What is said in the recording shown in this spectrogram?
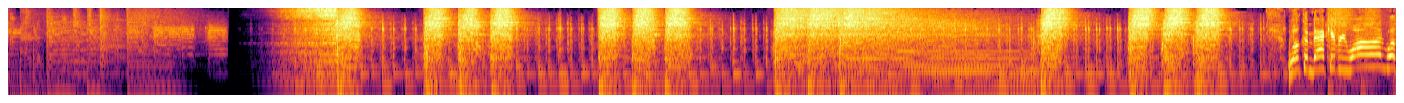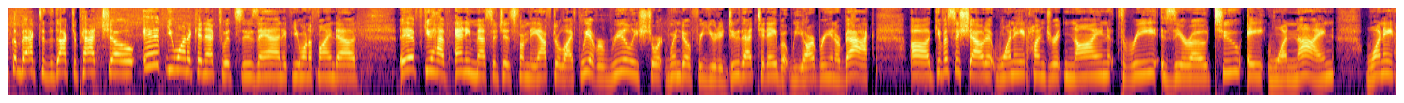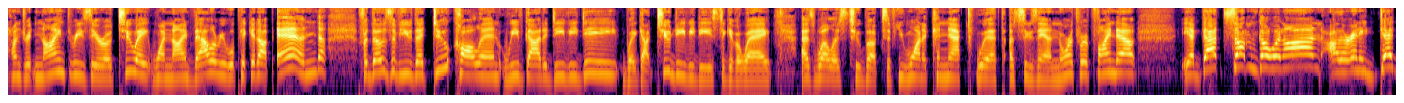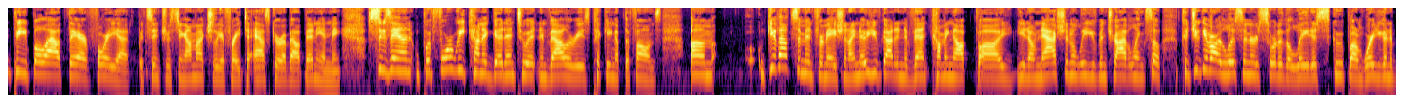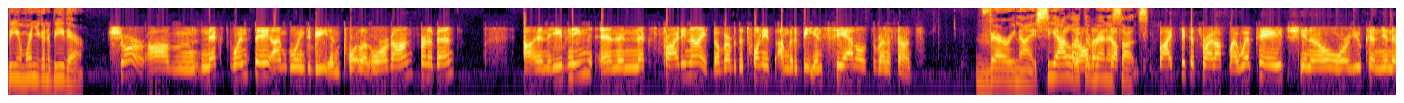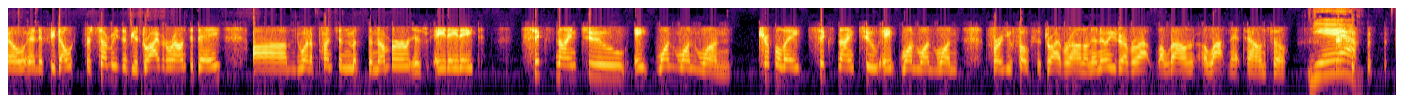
Welcome back, everyone. Welcome back to the Dr. Pat Show. If you want to connect with Suzane, if you want to find out if you have any messages from the afterlife, we have a really short window for you to do that today, but we are bringing her back. Uh, give us a shout at 1 800 930 2819. 1 800 930 2819. Valerie will pick it up. And for those of you that do call in, we've got a DVD. We got two DVDs to give away, as well as two books. If you want to connect with a Suzane Northrop, find out you got something going on? Are there any dead people out there for you? It's interesting. I'm actually afraid to ask her about Benny and me. Suzane, before we kind of get into it and Valerie is picking up the phones, um, give out some information. I know you've got an event coming up, uh, you know, nationally. You've been traveling. So could you give our listeners sort of the latest scoop on where you're going to be and when you're going to be there? Sure. Um, next Wednesday, I'm going to be in Portland, Oregon for an event uh, in the evening, and then next Friday night, November the 20th, I'm going to be in Seattle at the Renaissance. Very nice. Seattle And at the Renaissance. Stuff, buy tickets right off my webpage, you know, or you can, you know, and if you don't, for some reason, if you're driving around today, um, you want to punch in the number is eight eight eight six nine two eight one one one. Triple eight six nine two eight one one one for you folks that drive around, and I know you drive around a lot in that town. So Yeah.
